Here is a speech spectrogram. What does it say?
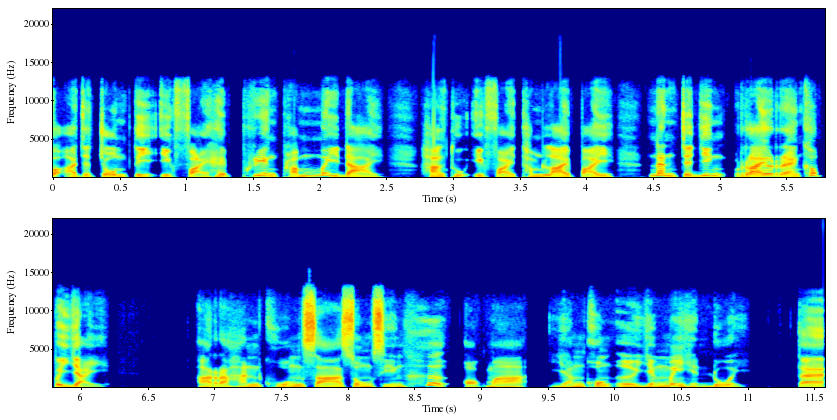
ก็อาจจะโจมตีอีกฝ่ายให้เพรียงพร้ำไม่ได้ หากถูกอีกฝ่ายทำลายไป นั่นจะยิ่งร้ายแรงเข้าไปใหญ่ อรหันขวงซาส่งเสียงเฮ้อออกมา ยังคงเอ่ยยังไม่เห็นด้วย แต่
